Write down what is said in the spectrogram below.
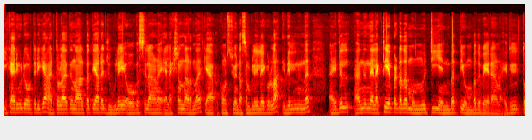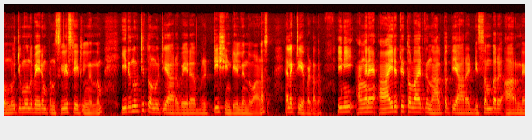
ഈ കാര്യം കൂടി ഓർത്തിരിക്കുക. ആയിരത്തി തൊള്ളായിരത്തി നാൽപ്പത്തി ആറ് ജൂലൈ ഓഗസ്റ്റിലാണ് ഇലക്ഷൻ നടന്നത്. കോൺസ്റ്റിറ്റ്യൂന്റ് അസംബ്ലിയിലേക്കുള്ള ഇതിൽ നിന്ന് ഇതിൽ നിന്ന് എലക്ട് ചെയ്യപ്പെട്ടത് മുന്നൂറ്റി എൺപത്തി ഒമ്പത് പേരാണ്. ഇതിൽ തൊണ്ണൂറ്റി മൂന്ന് പേരും പ്രിൻസിലി സ്റ്റേറ്റിൽ നിന്നും ഇരുന്നൂറ്റി തൊണ്ണൂറ്റി ആറ് പേര് ബ്രിട്ടീഷ് ഇന്ത്യയിൽ നിന്നുമാണ് എലക്ട് ചെയ്യപ്പെട്ടത്. ഇനി അങ്ങനെ ആയിരത്തി തൊള്ളായിരത്തി നാൽപ്പത്തി ആറ് ഡിസംബർ ആറിന്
